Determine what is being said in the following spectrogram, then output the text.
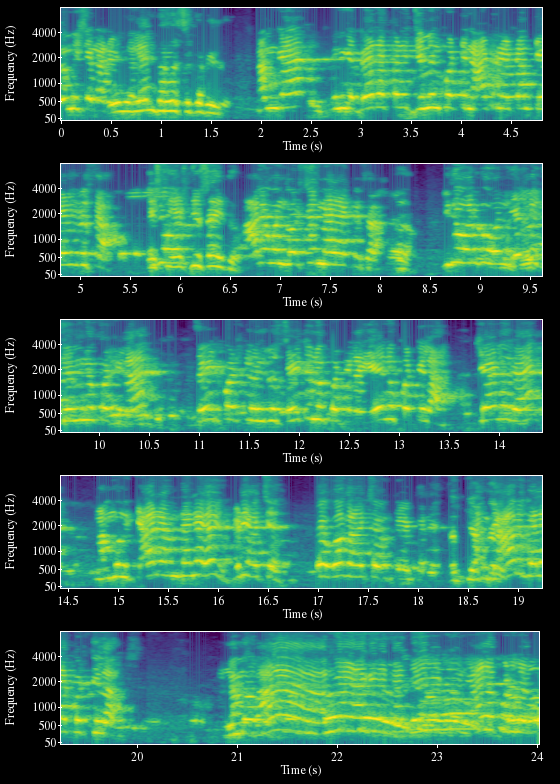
ಕಮಿಷನರ್ ನಿಮ್ಗೆ ಏನ್ ಭರವಸೆ ಕೊಟ್ಟಿದ್ರು ನಮ್ಗೆ ನಿಮ್ಗೆ ಬೇರೆ ಕಡೆ ಜಮೀನ್ ಕೊಟ್ಟಿನ ಆಲ್ಟರ್ನೇಟ್ ಅಂತ ಹೇಳಿದ್ರು ಸರ್. ಎಷ್ಟು ಎಷ್ಟು ದಿವಸ ಆಯ್ತು? ಆಲೆ ಒಂದ್ ವರ್ಷದ ಮೇಲೆ ಆಯ್ತು ಸರ್. ಇದುವರೆಗೂ ಒಂದ್ ಎಲ್ಲೂ ಜಮೀನು ಕೊಟ್ಟಿಲ್ಲ. ಸೈಟ್ ಕೊಟ್ಟಿಲ್ಲ ಅಂದ್ರು ಸೈಟನ್ನು ಕೊಟ್ಟಿಲ್ಲ ಏನು ಕೊಟ್ಟಿಲ್ಲ. ಕೇಳಿದ್ರೆ ನಮ್ಮನ್ನು ಕ್ಯಾರೆ ಅಂತಾನೆ "ಏಯ್, ನಡಿ ಆಚೆ. ಹೋಗ ಆಚೆ ಅಂತ ಹೇಳ್ತಾರೆ. ಯಾರು ಬೆಲೆ ಕೊಡ್ತಿಲ್ಲ. ನಮ್ಗೆ ಬಹಳ ಅನ್ಯಾಯ ಆಗಿದೆ ದಯವಿಟ್ಟು ನ್ಯಾಯ ಕೊಡಬೇಕು.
